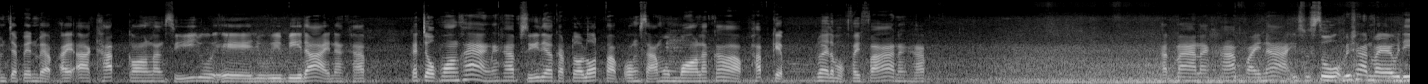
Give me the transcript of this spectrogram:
M จะเป็นแบบ IR คัดกองรังสี UA UVB ได้นะครับ กระจกมองข้างนะครับ สีเดียวกับตัวรถปรับองศามุมมอง แล้วก็พับเก็บด้วยระบบไฟฟ้านะครับถัดมานะครับไฟหน้า Isuzu Vision LED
